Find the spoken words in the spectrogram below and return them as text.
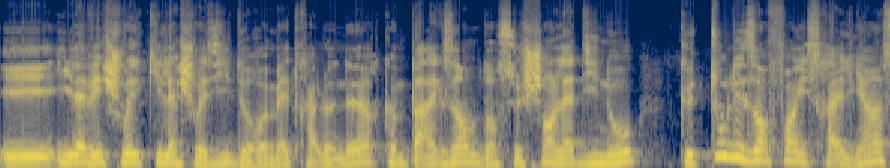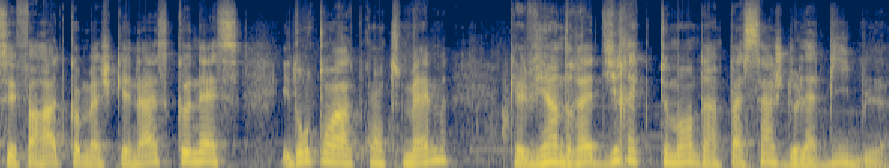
Et il avait choisi, qu'il a choisi de remettre à l'honneur, comme par exemple dans ce chant ladino que tous les enfants israéliens, séfarades comme Ashkenaz, connaissent et dont on raconte même qu'elle viendrait directement d'un passage de la Bible.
